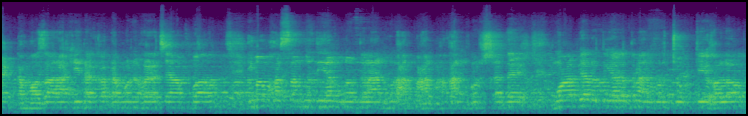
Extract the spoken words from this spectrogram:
একটা কথা মনে হয়েছে ইমাম হাসান চুক্তি হলো,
